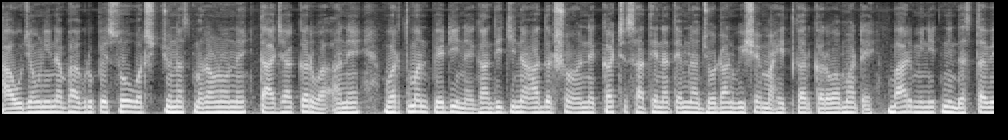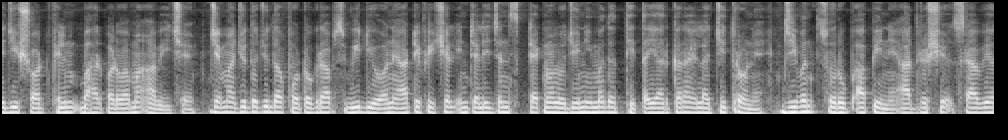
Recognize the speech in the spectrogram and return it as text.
આ ઉજવણીના ભાગરૂપે સો વર્ષ જૂના સ્મરણોને તાજા કરવા અને વર્તમાન પેઢીને ગાંધીજીના આદર્શો અને કચ્છ સાથેના તેમના જોડાણ વિશે માહિતગાર કરવા માટે બાર મિનિટની દસ્તાવેજી શોર્ટ ફિલ્મ બહાર પાડવામાં આવી છે. જેમાં જુદા જુદા ફોટોગ્રાફ્સ, વીડિયો અને આર્ટિફિશિયલ ઇન્ટેલિજન્સ ટેકનોલોજીની મદદથી તૈયાર કરાયેલા ચિત્રોને જીવંત સ્વરૂપ આપીને આ દ્રશ્ય શ્રાવ્ય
